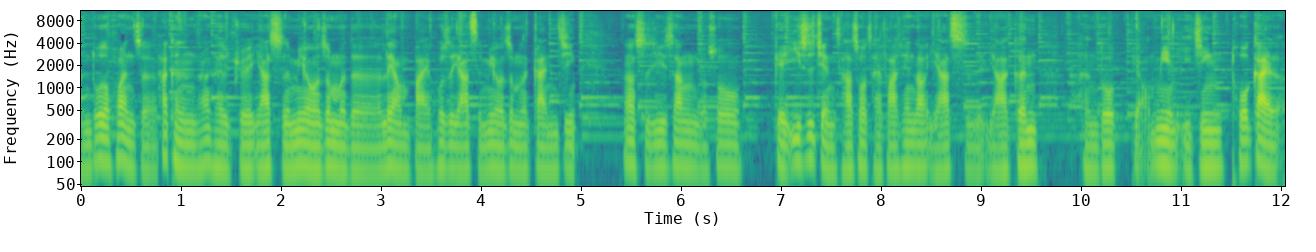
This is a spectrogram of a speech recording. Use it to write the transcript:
很多的患者，他可能他可以觉得牙齿没有这么的亮白，或者牙齿没有这么的干净。那实际上有时候。给医师检查的时候，才发现到牙齿牙根很多表面已经脱钙了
